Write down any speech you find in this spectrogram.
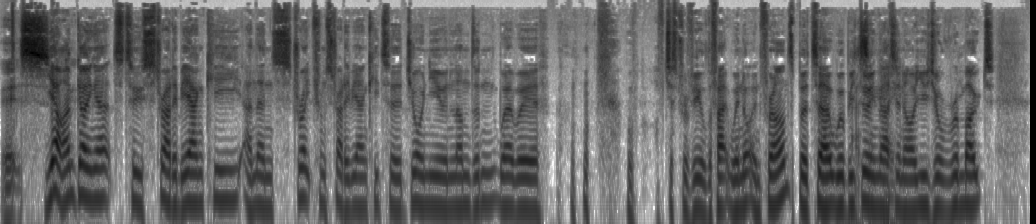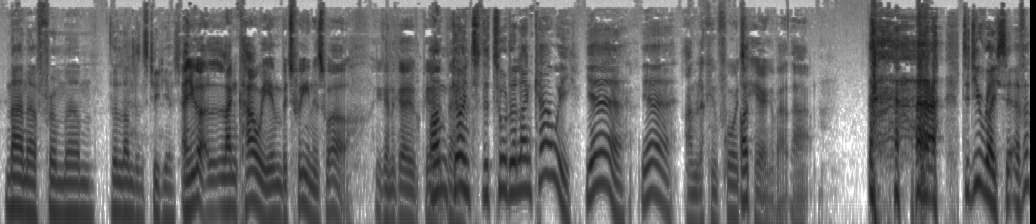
It's Yeah, I'm going out to Strade and then straight from Strade to join you in London, where we're. I've just revealed the fact we're not in France, but uh, we'll be That's doing that in our usual remote manner from um, the London studios. and you got Langkawi in between as well. You're going to go. I'm there. going to the Tour de Langkawi. Yeah, yeah. I'm looking forward to I- hearing about that. Did you race it ever?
